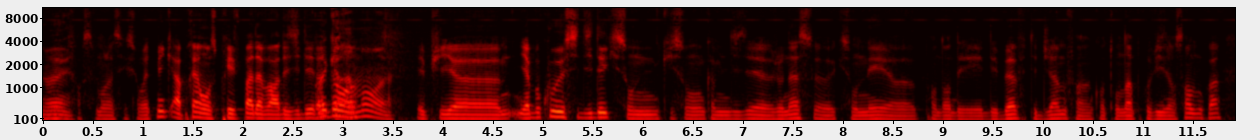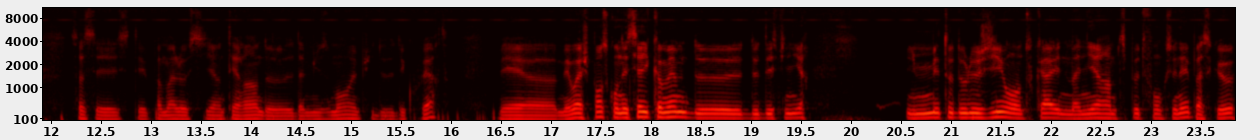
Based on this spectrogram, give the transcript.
Ouais. forcément la section rythmique. Après, on se prive pas d'avoir des idées Ouais, là-dedans. hein. ouais. Et puis, euh, il y a beaucoup aussi d'idées qui sont, qui sont, comme disait euh, Jonas, euh, qui sont nées euh, pendant des, des buffs, des jams, enfin, quand on improvise ensemble, quoi. Ça, c'était pas mal aussi un terrain d'amusement et puis de découverte. Mais, euh, mais ouais, je pense qu'on essaye quand même de, de définir une méthodologie, ou en tout cas une manière un petit peu de fonctionner, parce que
